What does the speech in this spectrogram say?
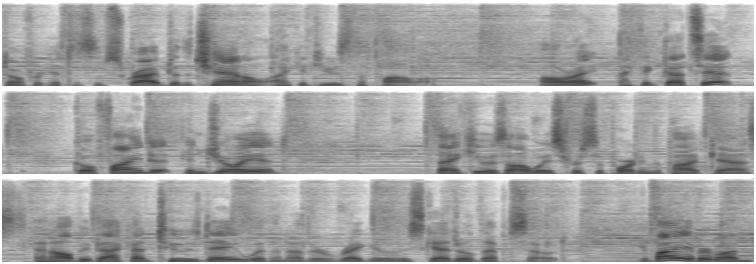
don't forget to subscribe to the channel. I could use the follow. All right, I think that's it. Go find it, enjoy it. Thank you as always for supporting the podcast, and I'll be back on Tuesday with another regularly scheduled episode. Goodbye, everyone.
